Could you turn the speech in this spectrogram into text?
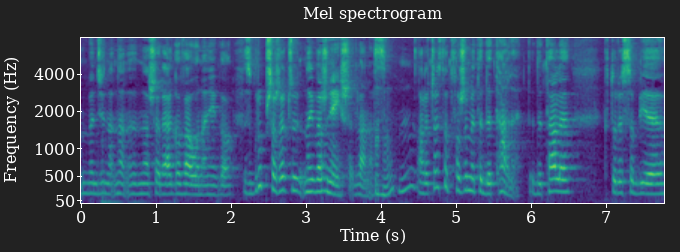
będzie na, na, nasze reagowało na niego. Z grubsza rzeczy najważniejsze dla nas. Mm, Ale często tworzymy te detale, te detale, które sobie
